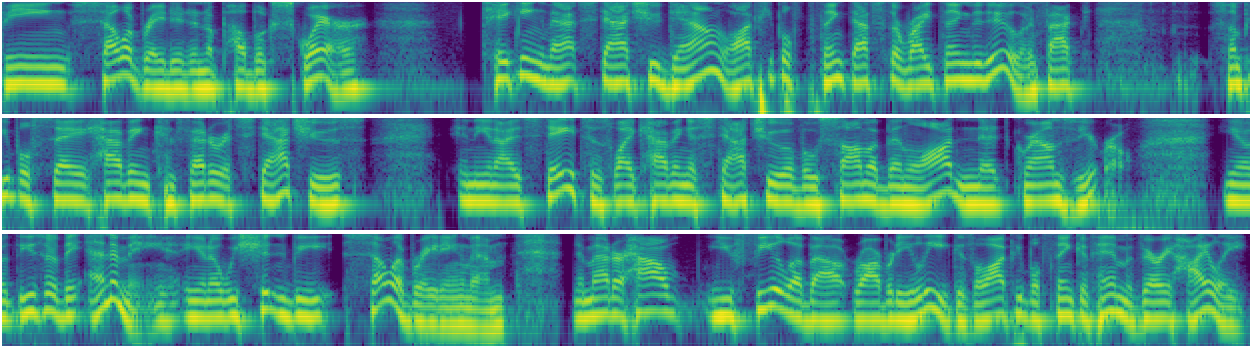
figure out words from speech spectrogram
being celebrated in a public square, taking that statue down, a lot of people think that's the right thing to do. In fact, some people say having Confederate statues in the United States is like having a statue of Osama bin Laden at ground zero. You know, these are the enemy. You know, we shouldn't be celebrating them, no matter how you feel about Robert E. Lee, because a lot of people think of him very highly,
